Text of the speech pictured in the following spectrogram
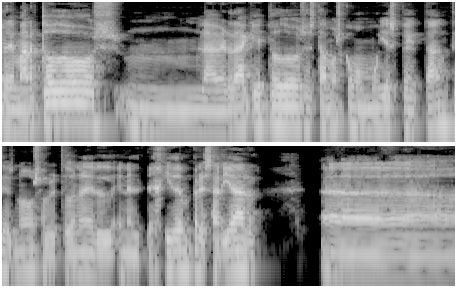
remar todos. Mm, la verdad que todos estamos como muy expectantes, ¿no? Sobre todo en el, tejido empresarial, eh,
